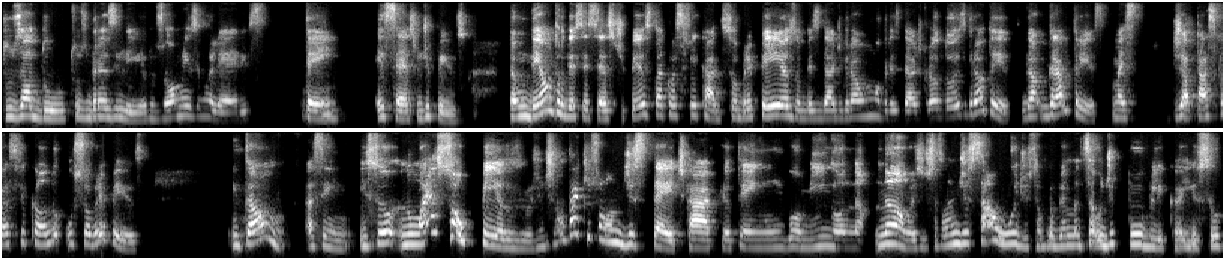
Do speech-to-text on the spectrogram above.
dos adultos brasileiros, homens e mulheres, têm excesso de peso. Então, dentro desse excesso de peso, está classificado sobrepeso, obesidade grau 1, obesidade grau 2, grau 3, grau 3 mas já está se classificando o sobrepeso. Então, assim, isso não é só o peso, a gente não está aqui falando de estética, ah, porque eu tenho um gominho ou não. Não, a gente está falando de saúde, isso é um problema de saúde pública, isso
